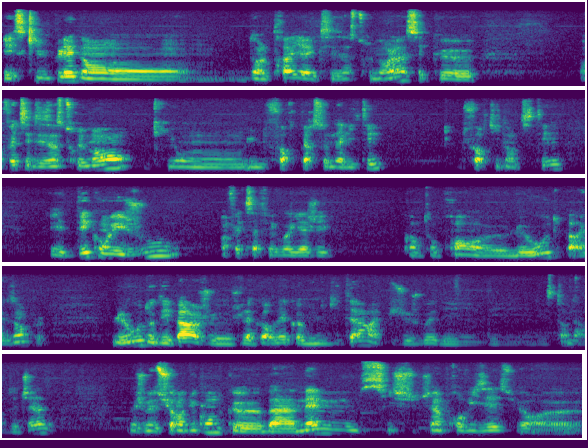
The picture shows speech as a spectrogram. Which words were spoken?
et, ce qui me plaît dans, dans le travail avec ces instruments-là, c'est que en fait, c'est des instruments qui ont une forte personnalité, forte identité, et dès qu'on les joue, en fait, ça fait voyager. Quand on prend euh, le oud, par exemple, le oud, au départ, je, l'accordais comme une guitare, et puis je jouais des, standards de jazz, mais je me suis rendu compte que bah, même si j'improvisais sur, euh,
